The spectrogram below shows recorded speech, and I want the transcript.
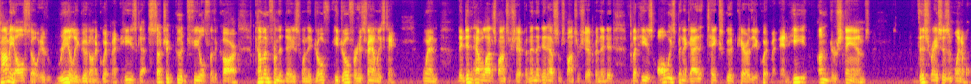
Tommy also is really good on equipment. He's got such a good feel for the car, coming from the days when they drove. He drove for his family's team, when they didn't have a lot of sponsorship and then they did have some sponsorship and they did but he's always been a guy that takes good care of the equipment and he understands this race isn't winnable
